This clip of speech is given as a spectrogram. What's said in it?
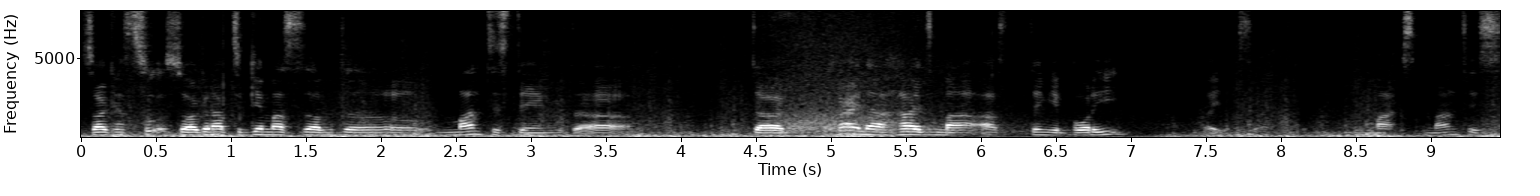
So I can so, so I'm gonna have to give myself the mantis thing that that kind of hides my uh, thingy body. Wait. Max Mantis.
